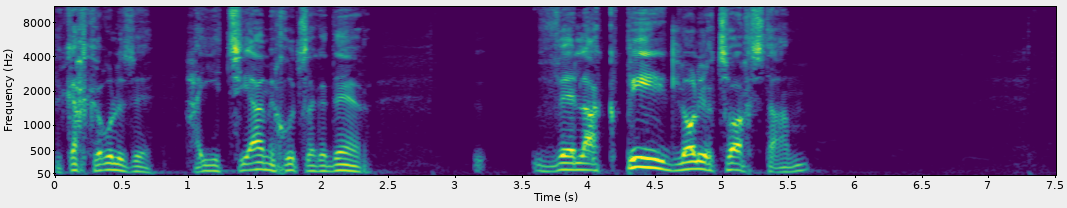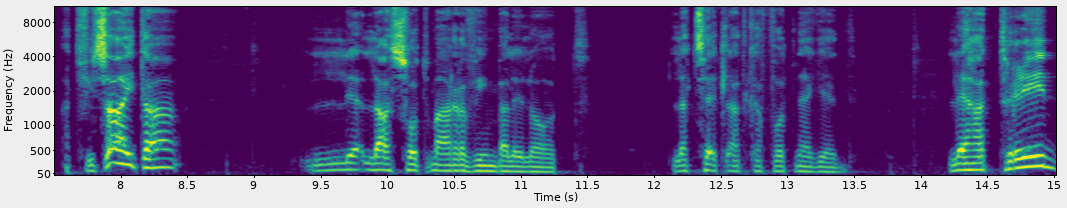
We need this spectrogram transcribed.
וכך קראו לזה, היציאה מחוץ לגדר, ולהקפיד לא לרצוח סתם, התפיסה הייתה לעשות מערבים בלילות, לצאת להתקפות נגד, להטריד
